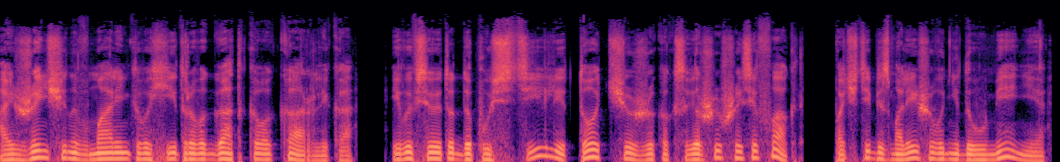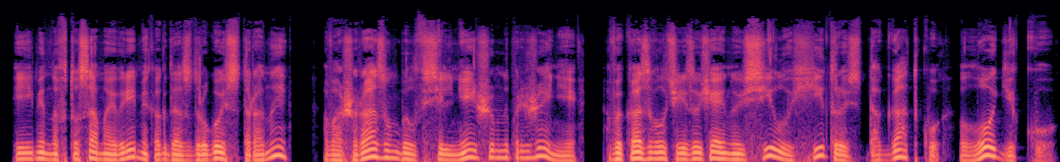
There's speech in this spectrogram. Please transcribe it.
а из женщины в маленького хитрого гадкого карлика, и вы все это допустили тотчас же, как совершившийся факт, почти без малейшего недоумения, и именно в то самое время, когда с другой стороны ваш разум был в сильнейшем напряжении, выказывал чрезвычайную силу, хитрость, догадку, логику.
